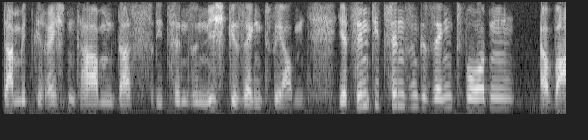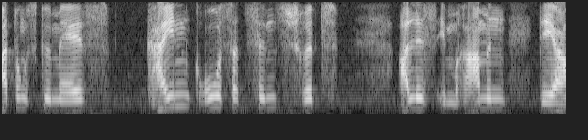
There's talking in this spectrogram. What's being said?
damit gerechnet haben, dass die Zinsen nicht gesenkt werden. Jetzt sind die Zinsen gesenkt worden erwartungsgemäß kein großer Zinsschritt, alles im Rahmen der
